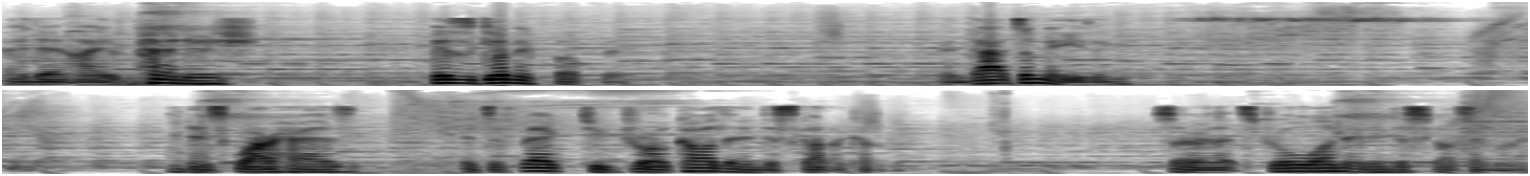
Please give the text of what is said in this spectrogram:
and then I banish his gimmick puppet. And that's amazing. And then Squire has its effect to draw a card and then discard a card. So let's draw one and then discard Samurai.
